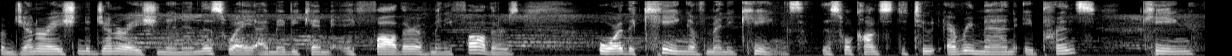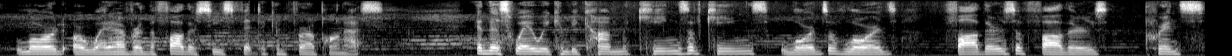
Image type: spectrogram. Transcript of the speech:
from generation to generation, and in this way I may become a father of many fathers, or the king of many kings. This will constitute every man a prince, king, lord, or whatever the Father sees fit to confer upon us. In this way, we can become kings of kings, lords of lords, fathers of fathers, prince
